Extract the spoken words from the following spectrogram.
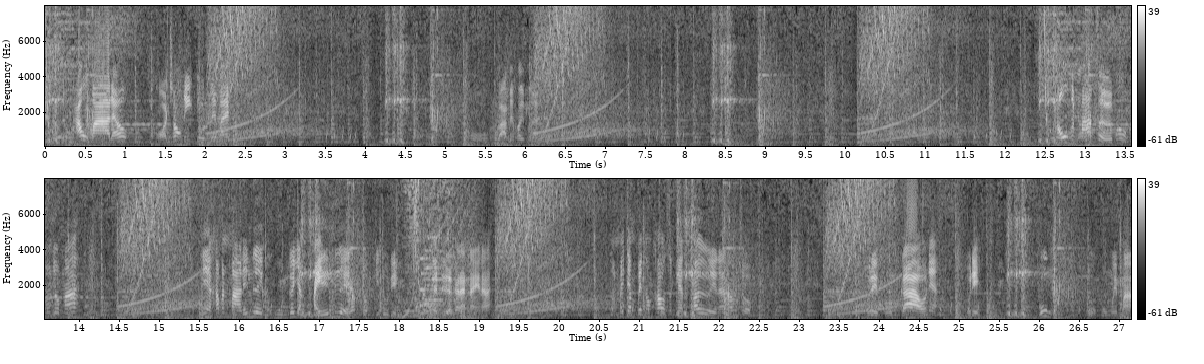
นะท่านผู้ชมเอ้ามาแล้ว ขอช่องนี้ตุนได้ไหมโอ้โหมันวาไม่ค่อยเหมือน มันมาเสริมครับผมท่านผู้ชมนะ เนี่ยถ้ามันมาเรื่อยๆคูณก็ยังไปเรื่อยๆท่านผู้ชมคิดดูดิมันจะเดือดขนาดไหนนะ มันไม่จำเป็นต้องเข้าสแกนเตอร์เลยนะท่านผู้ชมดูดิคูณเก้าเนี่ยดูดิกุ้งโอ้โหกุ้งไม่มา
